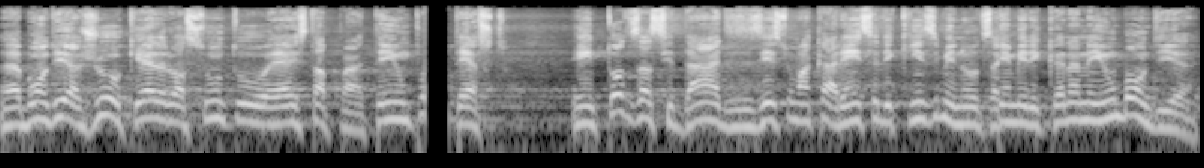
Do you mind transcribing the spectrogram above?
Uh, bom dia, Ju. Keller, o assunto é a Estapar. Tem um protesto. Em todas as cidades existe uma carência de 15 minutos. Aqui em Americana, nenhum bom dia.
